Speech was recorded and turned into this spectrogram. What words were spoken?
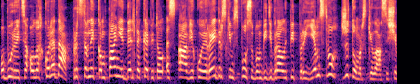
Обурюється Олег Коляда, представник компанії Дельта Кепітал СА, в якої рейдерським способом відібрали підприємство Житомирські ласищі.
